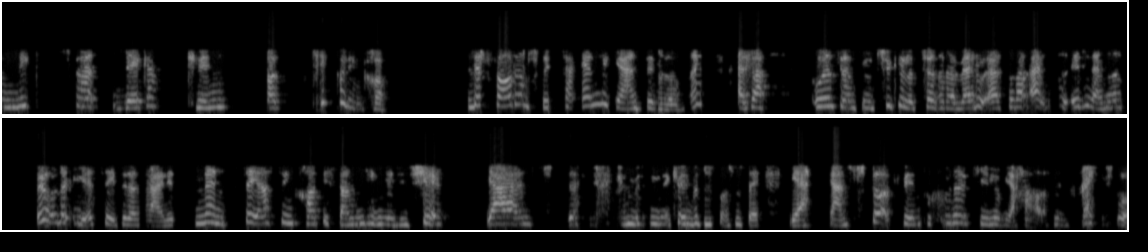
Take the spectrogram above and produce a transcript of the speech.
unik, skøn, lækker kvinde? Og kig på din krop. Lidt fordomsfrit, tag endelig gerne det med. Ikke? Altså, uanset om du er tyk eller tynd, eller hvad du er, så er der altid et eller andet øv dig i at se det, der er dejligt. Men se også din krop i sammenhæng med din sjæl. Jeg er en, en kvinde på tidspunkt, som sagde, ja, jeg er en stor kvinde på 100 kilo, men jeg har også en rigtig stor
